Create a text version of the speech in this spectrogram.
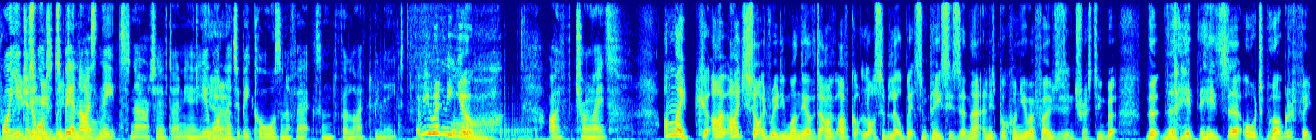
Well, you just Jungian want it to be a nice, neat narrative, don't you? You want there to be cause and effect and for life to be neat. Have you read any Jung? I've tried. I, I I started reading one the other day. I've, I've got lots of little bits and pieces, and that and his book on UFOs is interesting. But the the his uh, autobiography,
